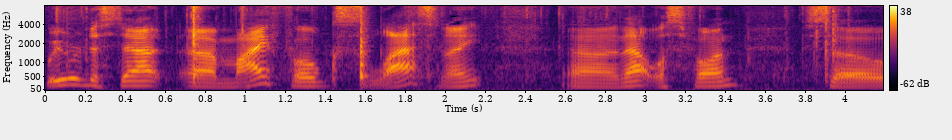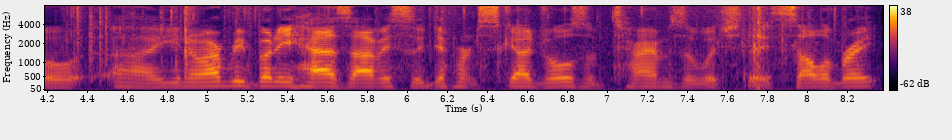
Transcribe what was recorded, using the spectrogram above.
We were just at uh, my folks last night. Uh, that was fun. So uh, you know everybody has obviously different schedules of times at which they celebrate,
